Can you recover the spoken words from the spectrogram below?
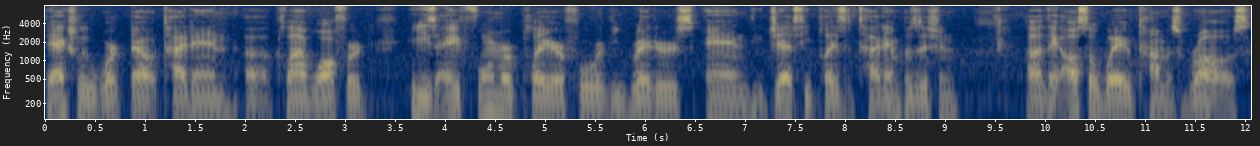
they actually worked out tight end uh, Clive Walford. He's a former player for the Raiders and the Jets. He plays the tight end position. Uh, they also waived Thomas Rawls.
